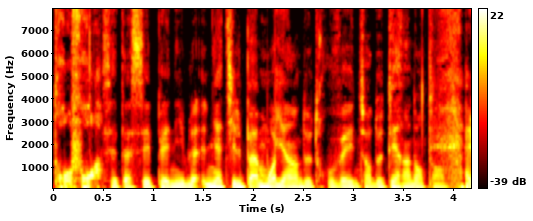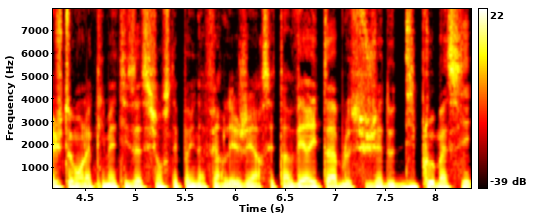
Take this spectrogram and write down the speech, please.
trop froid. C'est assez pénible. N'y a-t-il pas moyen de trouver une sorte de terrain d'entente? Ah, Justement, la climatisation, ce n'est pas une affaire légère, c'est un véritable sujet de diplomatie.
